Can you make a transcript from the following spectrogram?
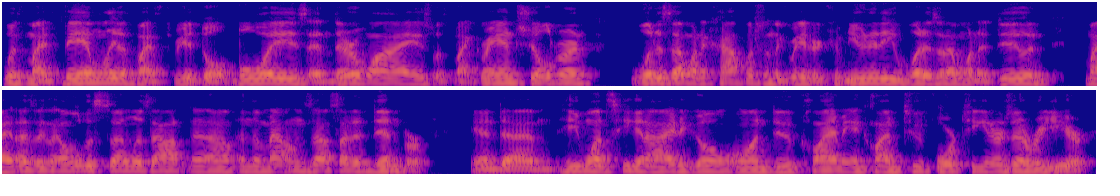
with my family, with my three adult boys and their wives, with my grandchildren? What does I want to accomplish in the greater community? What is it I want to do? And my, my oldest son lives out uh, in the mountains outside of Denver, and um, he wants he and I to go on do climbing and climb two 14ers every year.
